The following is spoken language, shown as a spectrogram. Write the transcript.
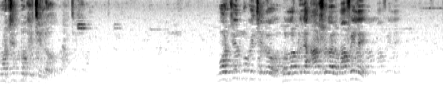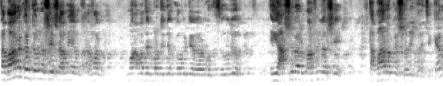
মসজিদ মুখী ছিল। মসজিদ মুখী ছিল। বললাম যে আশুরার মাহফিলে। তাবারকের জন্য শেষ আমি আমার আমাদের মসজিদের কমিটির বলতেছে, হুজুর, এই আশুরার মাহফিলে সে তাবারকে শরীর হয়েছে। কেন?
